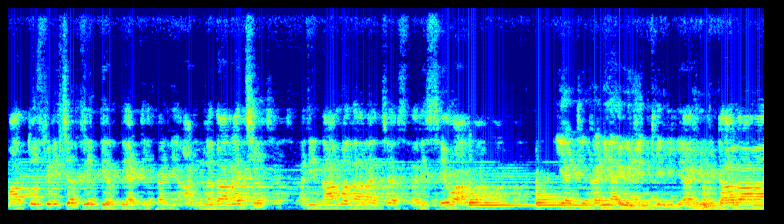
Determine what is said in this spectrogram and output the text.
मातोश्रीच्या प्रीत्यर्थ या ठिकाणी अन्नदानाची आणि नामदानाची असणारी सेवा या ठिकाणी आयोजित केलेली आहे. विठाला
